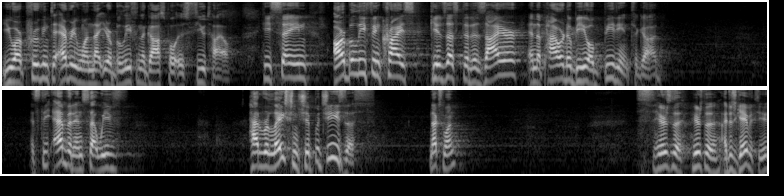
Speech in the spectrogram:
you are proving to everyone that your belief in the gospel is futile. He's saying our belief in Christ gives us the desire and the power to be obedient to God. It's the evidence that we've had relationship with Jesus. Next one. Here's the, here's the, I just gave it to you.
